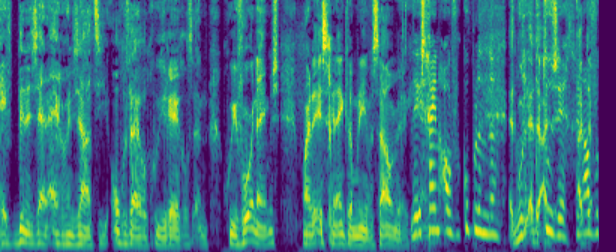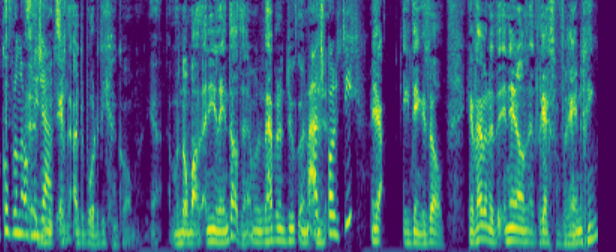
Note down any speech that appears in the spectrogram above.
heeft binnen zijn eigen organisatie ongetwijfeld goede regels en goede voornemens. Maar er is geen enkele manier van samenwerking. Er is geen overkoepelende het moet uit, toezicht, geen uit, overkoepelende organisatie. Het moet echt uit de politiek gaan komen. Ja. Maar nogmaals, en niet alleen dat. Hè. We hebben natuurlijk een, maar uit de politiek? Ja, ik denk het wel. We hebben het in Nederland het recht van vereniging.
